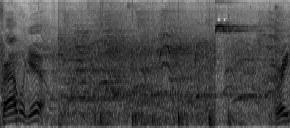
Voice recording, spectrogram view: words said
Travel, yeah. Three.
